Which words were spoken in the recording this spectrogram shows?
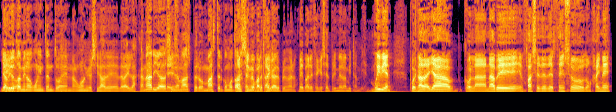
Y pero- ha habido también algún intento en alguna universidad de, de las Islas Canarias y demás, pero máster como tal Máster sí me parece tal, que es el primero. Me parece que es el primero a mí también. Muy bien, pues nada, ya con la nave en fase de descenso, don Jaime,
